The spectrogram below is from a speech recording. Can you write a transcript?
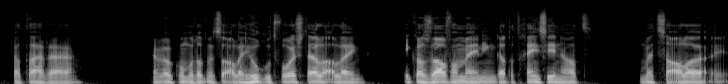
Ik had daar, eh, en we konden dat met z'n allen heel goed voorstellen. Alleen, ik was wel van mening dat het geen zin had om met z'n allen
